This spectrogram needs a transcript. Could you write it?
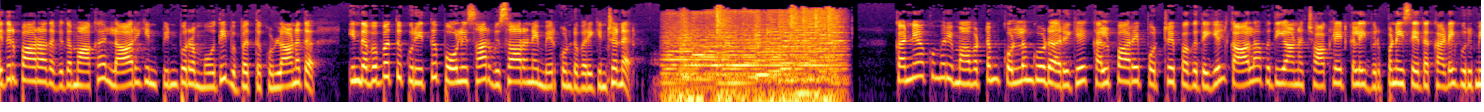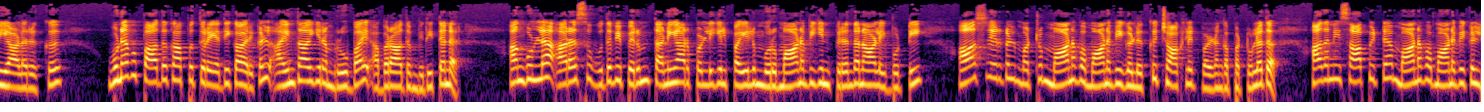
எதிர்பாராத விதமாக லாரியின் பின்புறம் மோதி விபத்துக்குள்ளானது. இந்த விபத்து குறித்து போலீசார் விசாரணை மேற்கொண்டு வருகின்றனர். கன்னியாகுமரி மாவட்டம் கொல்லங்கோடு அருகே கல்பாறை பொற்றை பகுதியில் காலாவதியான சாக்லேட்களை விற்பனை செய்த கடை உரிமையாளருக்கு உணவு பாதுகாப்புத்துறை அதிகாரிகள் ஐந்தாயிரம் ரூபாய் அபராதம் விதித்தனர். அங்குள்ள அரசு உதவி பெறும் தனியார் பள்ளியில் பயிலும் ஒரு மாணவியின் பிறந்தநாளை ஒட்டி ஆசிரியர்கள் மற்றும் மாணவ மாணவிகளுக்கு சாக்லேட் வழங்கப்பட்டுள்ளது. அதனை சாப்பிட்ட மாணவ மாணவிகள்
